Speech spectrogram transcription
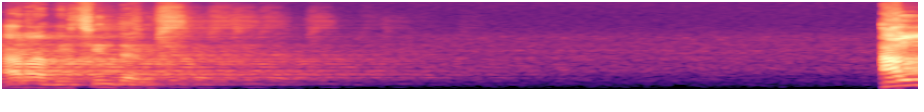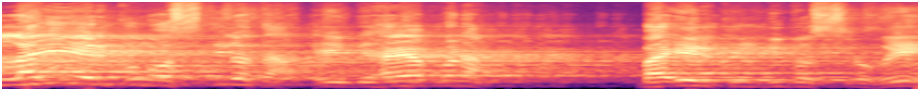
আরামি চিন্তা করছে। আল্লাহ এরকম অস্থিরতা, এই বেহায়াপনা বা এরকম বিবস্ত্র হয়ে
